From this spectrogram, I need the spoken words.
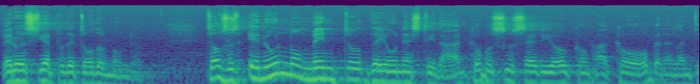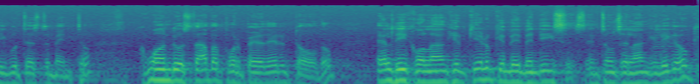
pero es cierto de todo el mundo. Entonces, en un momento de honestidad, como sucedió con Jacob en el Antiguo Testamento, cuando estaba por perder todo, él dijo al ángel, quiero que me bendices. Entonces el ángel dijo, ok,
